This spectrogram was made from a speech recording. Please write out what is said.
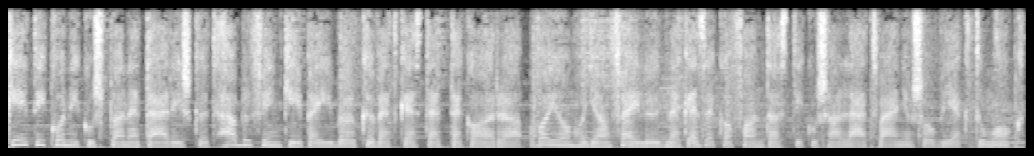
Két ikonikus planetáris köd Hubble fényképeiből következtettek arra, vajon hogyan fejlődnek ezek a fantasztikusan látványos objektumok.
